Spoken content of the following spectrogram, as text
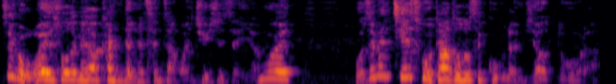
这个我会说，这个要看人的成长环境是怎样。因为我这边接触的大多都是古人比较多啦，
